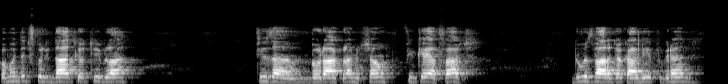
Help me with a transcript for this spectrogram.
Com muita dificuldade que eu tive lá. Fiz um buraco lá no chão, finquei a faixa. Duas varas de eucalipto grande.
